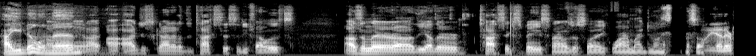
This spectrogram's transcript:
How you doing, Oh man? man, I, I I just got out of the toxicity, fellas. I was in there uh, the other toxic space, and I was just like, "Why am I doing this?" to Oh yeah, they're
